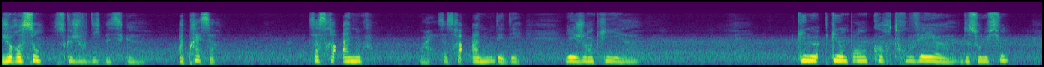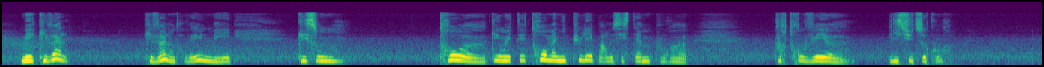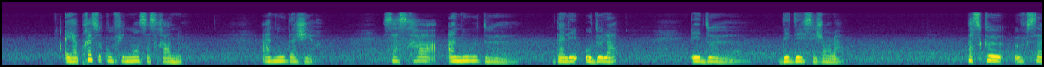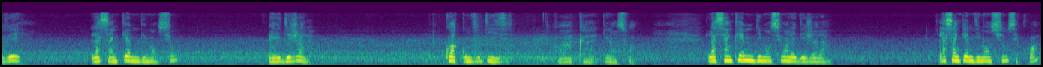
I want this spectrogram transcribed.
je ressens ce que je vous dis parce que après ça, ça sera à nous. Ouais, ça sera à nous d'aider les gens qui, euh, qui n'ont pas encore trouvé euh, de solution, mais qui veulent, qui veulent en trouver une, mais qui sont trop, euh, qui ont été trop manipulés par le système pour, pour trouver l'issue de secours. Et après ce confinement, ça sera à nous, à nous d'agir. Ça sera à nous d'aller au-delà et de d'aider ces gens-là. Parce que, vous savez, la cinquième dimension, elle est déjà là. Quoi qu'on vous dise, quoi qu'il en soit. La cinquième dimension, elle est déjà là. La cinquième dimension, c'est quoi?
